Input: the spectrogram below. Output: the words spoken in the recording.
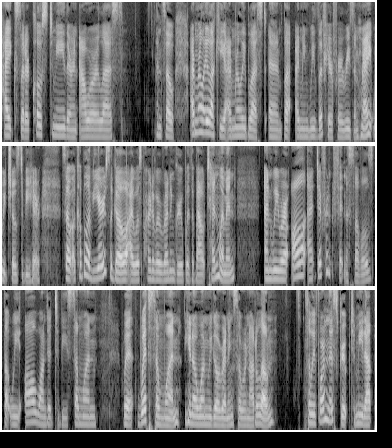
hikes that are close to me, they're an hour or less. And so I'm really lucky. I'm really blessed. And, but I mean, we live here for a reason, right? We chose to be here. So a couple of years ago, I was part of a running group with about 10 women, and we were all at different fitness levels, but we all wanted to be someone with, with someone, you know, when we go running, so we're not alone. So we formed this group to meet up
